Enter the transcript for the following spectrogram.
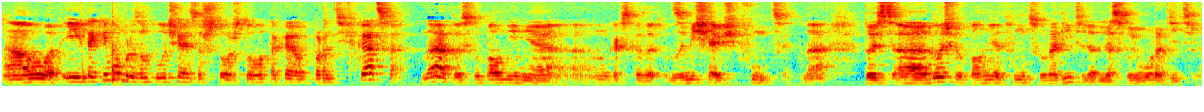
А, вот. И таким образом получается что? Что вот такая вот парентификация, да, то есть выполнение, э, ну, как сказать, вот, замещающих функций, да, то есть э, дочь выполняет функцию родителя для своего родителя.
